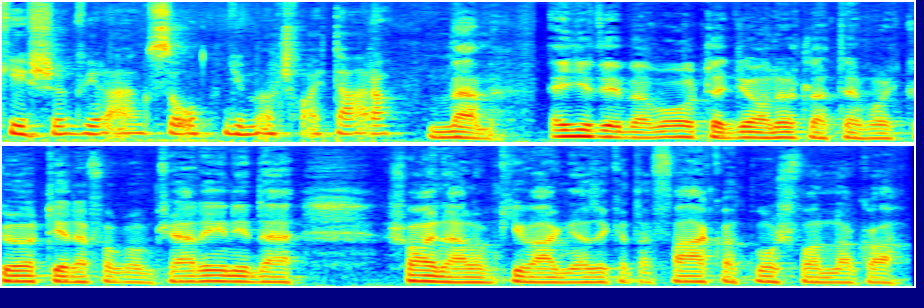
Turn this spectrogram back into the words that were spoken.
később virágzó gyümölcsfajtára? Nem. Egy időben volt egy olyan ötletem, hogy körtére fogom cserélni, de sajnálom kivágni ezeket a fákat, most vannak a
